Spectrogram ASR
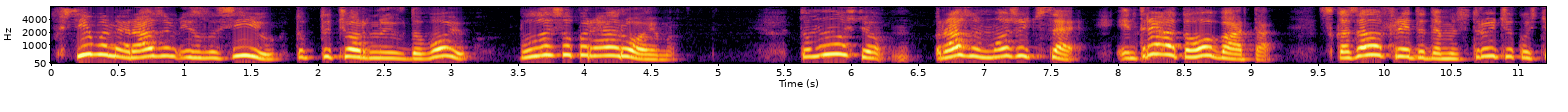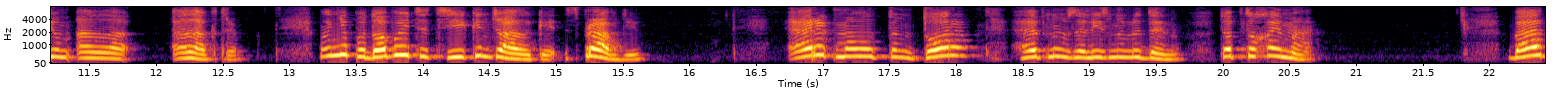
Всі вони разом із Лосією, тобто чорною вдовою, були супергероями. Тому що разом можуть все. Інтрига того варта, сказала Фріда, демонструючи костюм Еле... Електри. Мені подобаються ці кінжалики, справді. Ерик молотом Тора гепнув залізну людину, тобто хайме. Бет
